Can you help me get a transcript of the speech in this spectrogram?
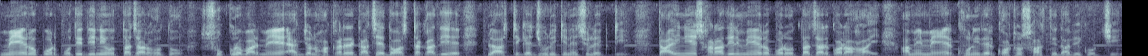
মেয়ের ওপর প্রতিদিনই অত্যাচার হতো। শুক্রবার মেয়ে একজন হকারের কাছে দশ টাকা দিয়ে প্লাস্টিকের ঝুড়ি কিনেছিল একটি। তাই নিয়ে সারাদিন মেয়ের ওপর অত্যাচার করা হয়। আমি মেয়ের খুনিদের কঠোর শাস্তি দাবি করছি।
